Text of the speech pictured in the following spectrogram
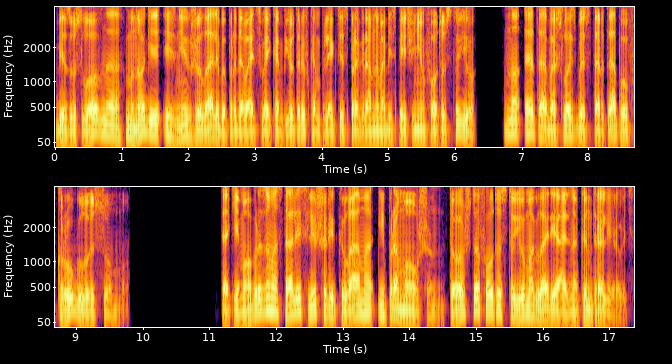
Безусловно, многие из них желали бы продавать свои компьютеры в комплекте с программным обеспечением Photos но это обошлось бы стартапу в круглую сумму. Таким образом, остались лишь реклама и промоушен, то, что Photos могла реально контролировать.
